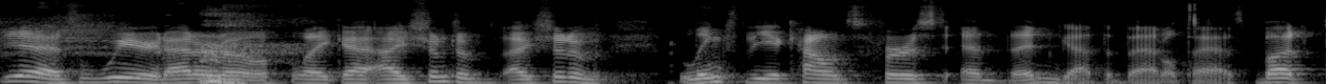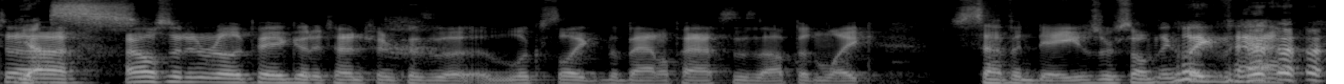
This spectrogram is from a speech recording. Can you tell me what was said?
Yeah, it's weird. I don't know. Like I, I shouldn't have. I should have linked the accounts first and then got the battle pass. But uh, Yes. I also didn't really pay good attention because uh, it looks like the battle pass is up in like seven days or something like that.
